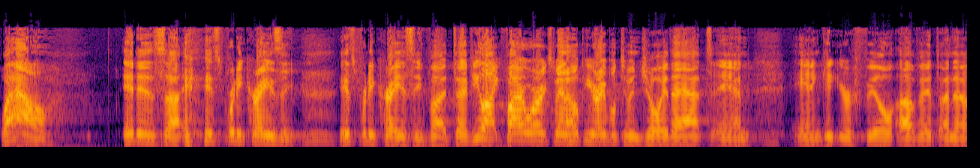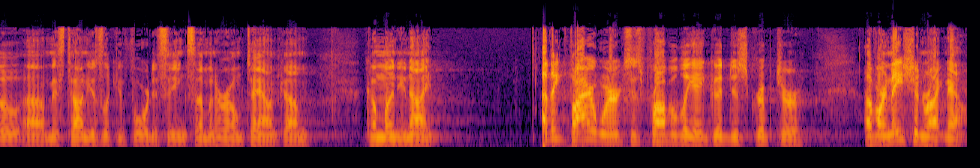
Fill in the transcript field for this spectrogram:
Wow. It is, uh, it's pretty crazy. It's pretty crazy. But uh, if you like fireworks, man, I hope you're able to enjoy that and, and get your feel of it. I know uh, Miss Tanya is looking forward to seeing some in her hometown come, come Monday night. I think fireworks is probably a good descriptor of our nation right now.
